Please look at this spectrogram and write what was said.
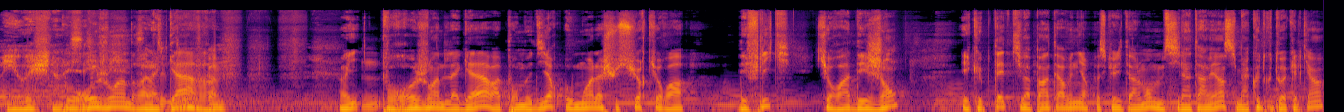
Mais wesh, pour rejoindre la gare. comme. Oui, Mm. pour rejoindre la gare, pour me dire au moins là je suis sûr qu'il y aura des flics, qu'il y aura des gens et que peut-être qu'il va pas intervenir parce que littéralement même s'il intervient, s'il met un coup de couteau à quelqu'un,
